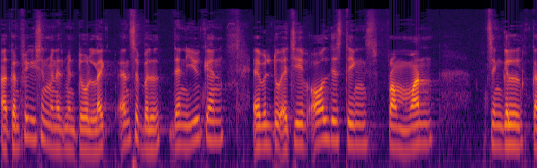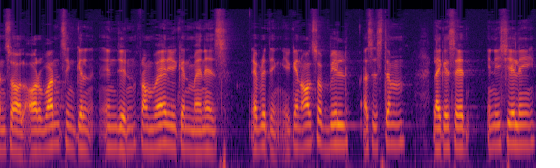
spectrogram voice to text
a configuration management tool like Ansible then you can able to achieve all these things from one single console or one single engine from where you can manage everything. You can also build a system like I said initially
